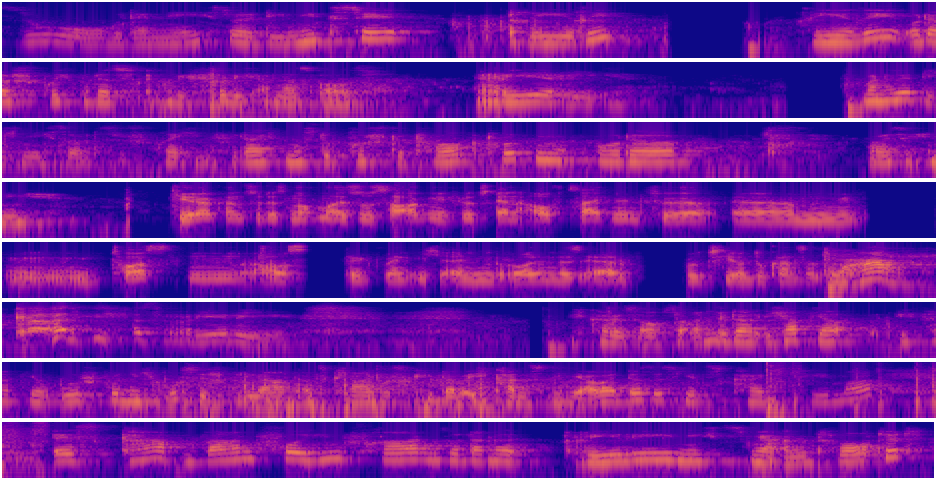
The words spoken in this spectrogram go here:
So, der nächste oder die nächste, Riri. Riri oder spricht man das irgendwie völlig anders aus? Riri. Man hört dich nicht, solltest du sprechen. Vielleicht musst du Push to Talk drücken oder weiß ich nicht. Kira, kannst du das nochmal so sagen? Ich würde es gerne aufzeichnen für ähm, Thorsten aus, wenn ich ein rollendes R produziere und du kannst es Klar, kann ich das Riri. Ich kann es auch so angedacht. Ich habe ja, ich habe ja ursprünglich Russisch gelernt als kleines Kind, aber ich kann es nicht mehr. Aber das ist jetzt kein Thema. Es gab, waren vorhin Fragen, solange Riri nichts mehr antwortet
